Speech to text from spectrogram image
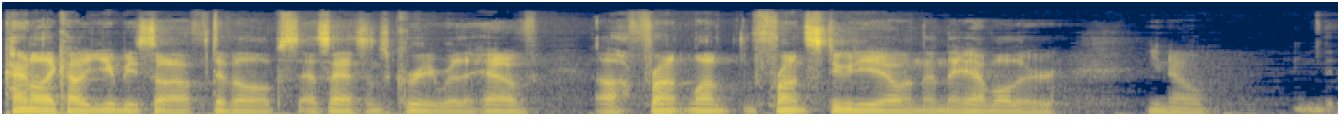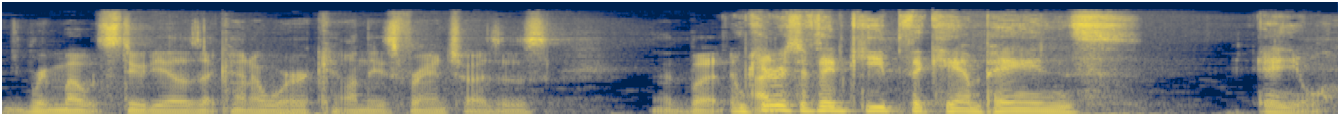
kind of like how Ubisoft develops Assassin's Creed, where they have a front front studio and then they have other you know remote studios that kind of work on these franchises. But I'm curious if they'd keep the campaigns annual.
